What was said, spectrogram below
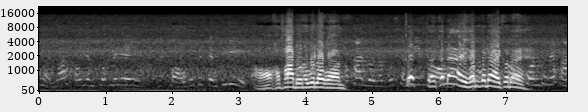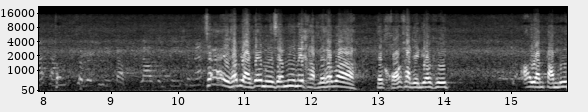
เหมือนว่าเขายังชกไม่ได้ขออาวุธไม่เต็มที่อ๋อเขาพลาดโดนอาวุธเราก่อนเขาพลาดโดนอาวุธแซมก็มี่แต่ก็ได้ครับก็ได้ก็ได้สองคนใช่ไหมคะทั้งชลทีกับเราเป็นปีใช่ไหมใช่ครับอยากแก้มือแซมมี่ไม่ขัดเลยครับว่า แต่ขอขัดอย่างเดียวคือ เอาอย่างต่ำคือ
